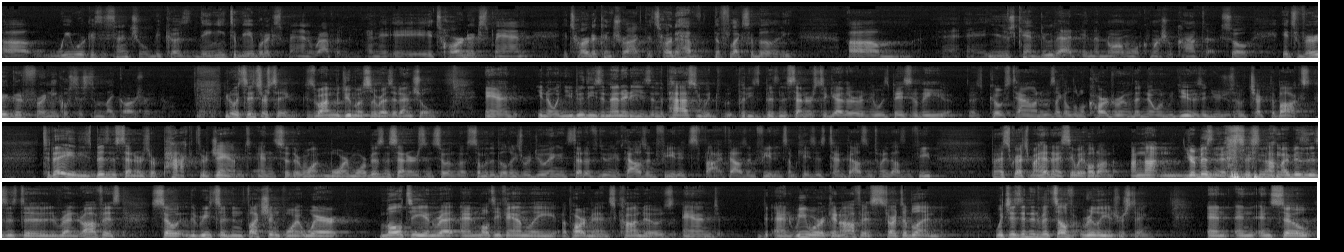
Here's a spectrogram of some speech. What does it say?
uh, WeWork is essential because they need to be able to expand rapidly. And i i- it's hard to expand, it's hard to contract, it's hard to have the flexibility. Um, you just can't do that in the normal commercial context. So it's very good for an ecosystem like ours right now. You know, it's interesting because I'm do mostly residential. And, you know, when you do these amenities, in the past you would put these business centers together and it was basically a ghost town. It was like a little card room that no one would use and you just would check the box. Today, these business centers are packed, they're jammed, and so they want more and more business centers. And so in some of the buildings we're doing, instead of doing 1,000 feet, it's 5,000 feet, in some cases 10,000, 20,000 feet. But I scratch my head and I say, wait, hold on. I'm not in your business. it's not my business is to rent your office. So it reached an inflection point where multi and, re- and multifamily apartments, condos, and, and WeWork in office start to blend, which is in and of itself really interesting. And, and, and so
